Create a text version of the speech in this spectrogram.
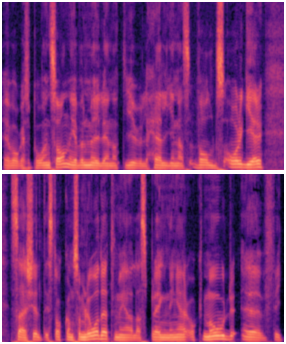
eh, våga sig på en sån, är väl möjligen att julhelgernas våldsorgier, särskilt i Stockholmsområdet med alla sprängningar och mord, fick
